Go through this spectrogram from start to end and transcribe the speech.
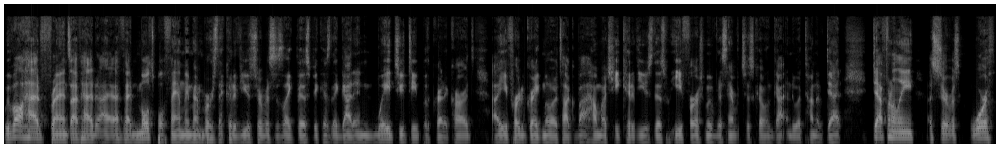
We've all had friends. I've had I've had multiple family members that could have used services like this because they got in way too deep with credit cards. Uh, you've heard Greg Miller talk about how much he could have used this when he first moved to San Francisco and got into a ton of debt. Definitely a service worth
